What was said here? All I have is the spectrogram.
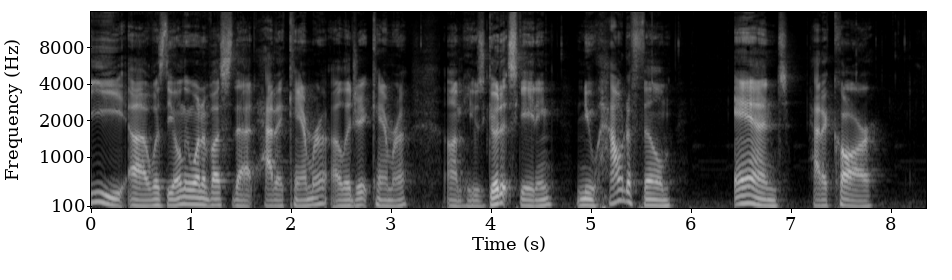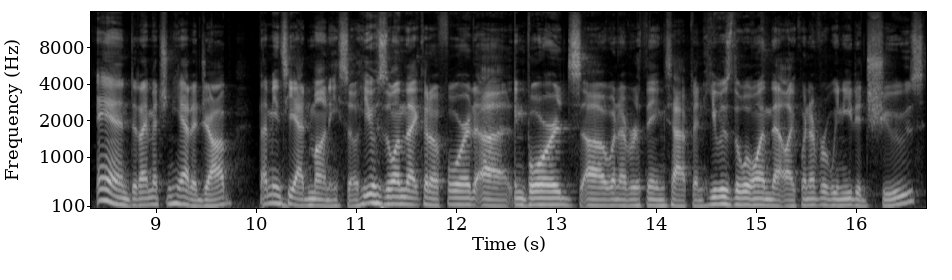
He uh, was the only one of us that had a camera, a legit camera. Um, he was good at skating, knew how to film, and had a car. And did I mention he had a job? That means he had money. So he was the one that could afford uh, boards uh, whenever things happened. He was the one that like whenever we needed shoes,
